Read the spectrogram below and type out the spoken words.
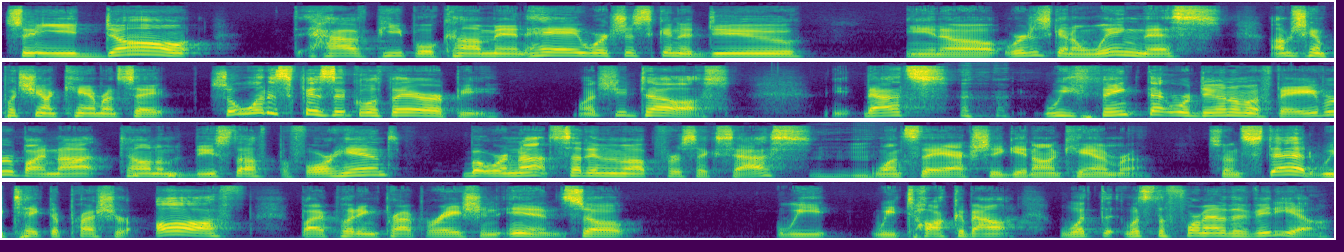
So you don't have people come in, hey, we're just going to do, you know, we're just going to wing this. I'm just going to put you on camera and say, so what is physical therapy? Why don't you tell us? That's, we think that we're doing them a favor by not telling them to do stuff beforehand, but we're not setting them up for success mm-hmm. once they actually get on camera. So instead, we take the pressure off by putting preparation in. So we we talk about what the, what's the format of the video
